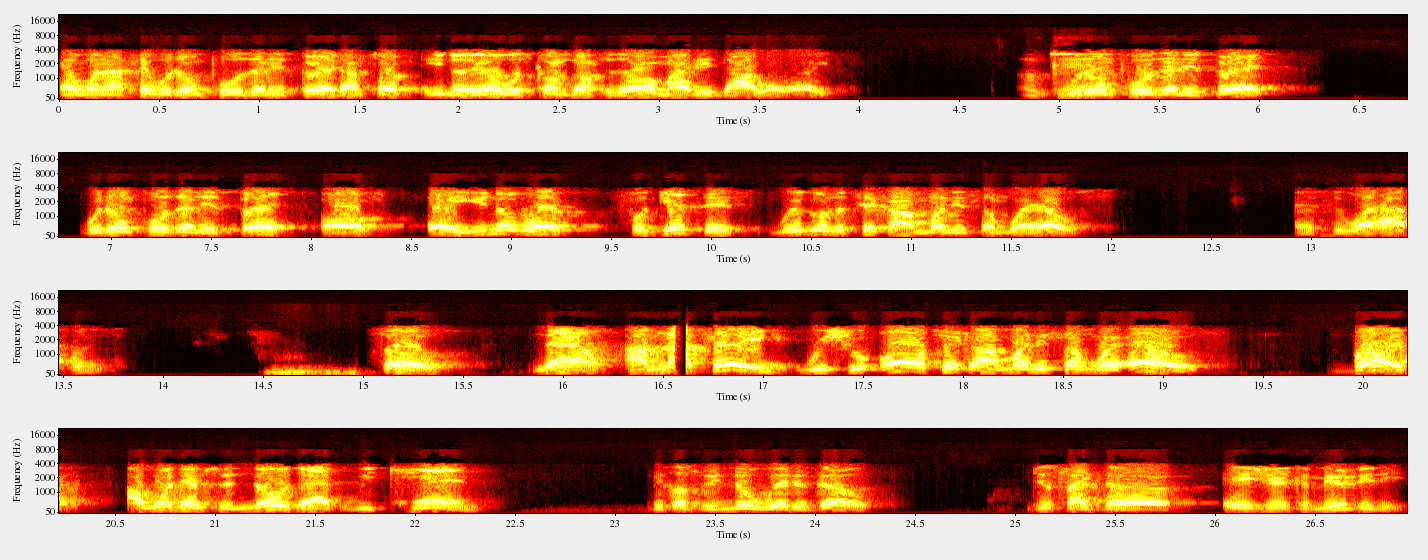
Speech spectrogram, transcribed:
And when I say we don't pose any threat, I'm talking, you know, it always comes down to the almighty dollar, right? Okay. We don't pose any threat. We don't pose any threat of, hey, you know what? Forget this. We're going to take our money somewhere else and see what happens. So now, I'm not saying we should all take our money somewhere else, but I want them to know that we can because we know where to go just like the Asian community.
